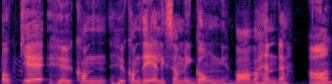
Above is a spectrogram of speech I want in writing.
och eh, hur, kom, hur kom det liksom igång? Vad, vad hände? Ja,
